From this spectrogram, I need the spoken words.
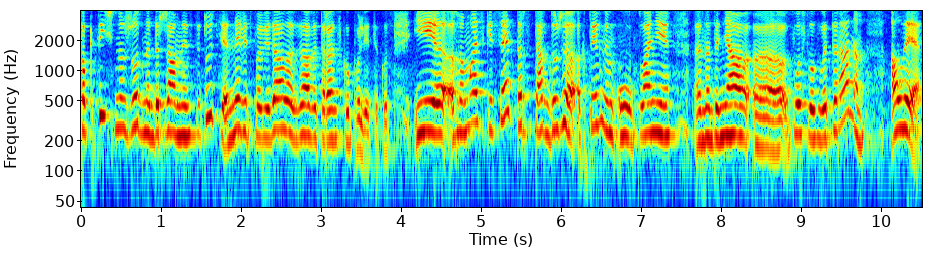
Фактично жодна державна інституція не відповідала за ветеранську політику, і громадський сектор став дуже активним у плані надання послуг ветеранам, але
